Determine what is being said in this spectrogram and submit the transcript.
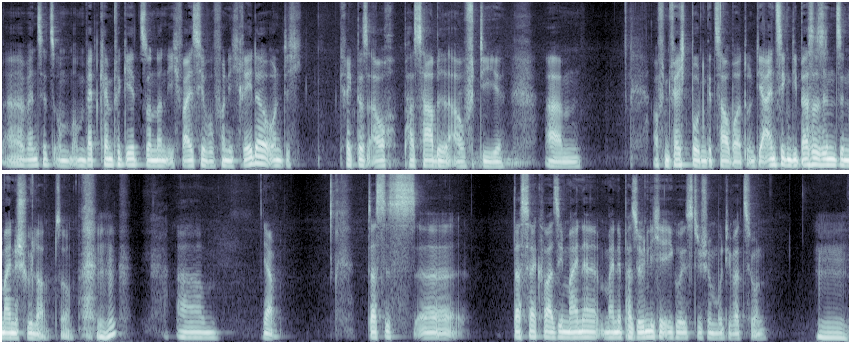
äh, wenn es jetzt um, um Wettkämpfe geht, sondern ich weiß hier, wovon ich rede und ich kriege das auch passabel auf die ähm, auf den Fechtboden gezaubert. Und die einzigen, die besser sind, sind meine Schüler. So. Mhm. ähm, ja. Das ist äh, das ist ja quasi meine, meine persönliche egoistische Motivation. Mhm.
